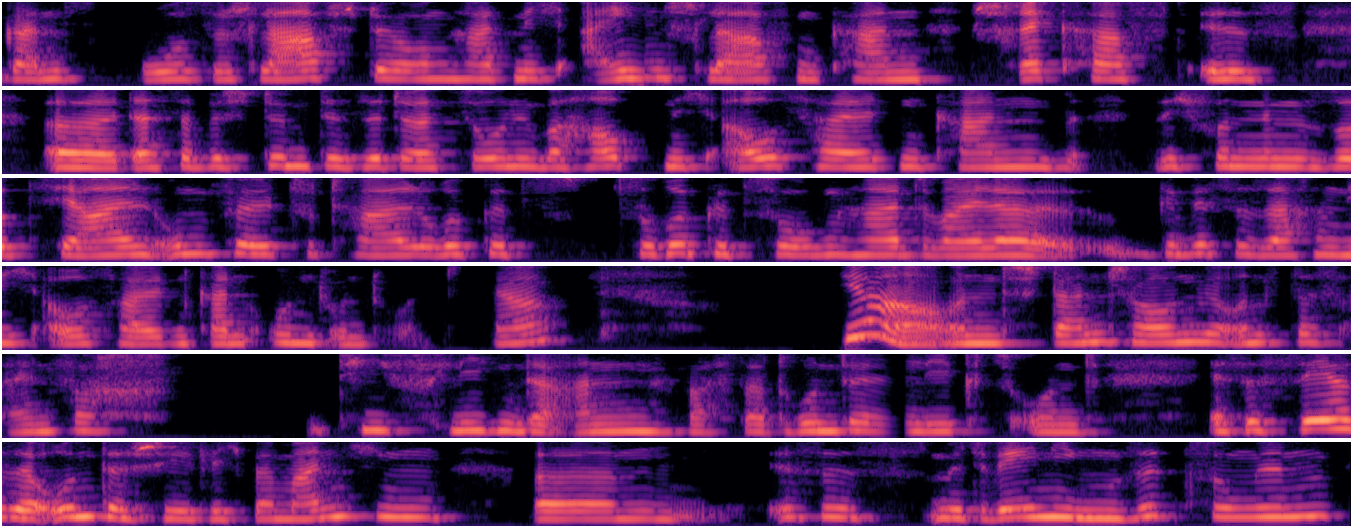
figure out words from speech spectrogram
ganz große Schlafstörungen hat, nicht einschlafen kann, schreckhaft ist, äh, dass er bestimmte Situationen überhaupt nicht aushalten kann, sich von einem sozialen Umfeld total zurückgezogen hat, weil er gewisse Sachen nicht aushalten kann und, und, und. Ja, ja und dann schauen wir uns das einfach tiefliegende an, was da drunter liegt. Und es ist sehr, sehr unterschiedlich. Bei manchen ähm, ist es mit wenigen Sitzungen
